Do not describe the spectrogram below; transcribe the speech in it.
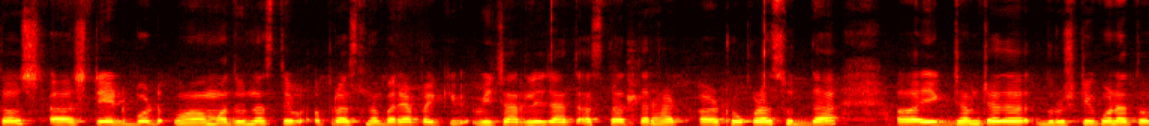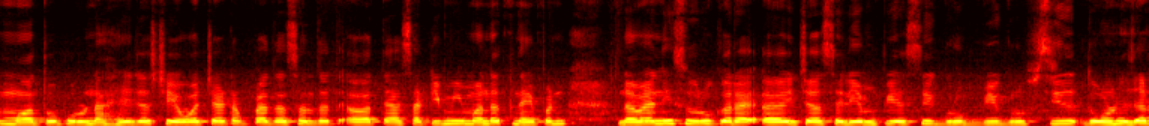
तो स्टेट बोर्ड मधूनच ते प्रश्न बऱ्यापैकी विचारले जात असतात. तर हा ठोकळासुद्धा एक्झामच्या दृष्टिकोनातून महत्त्वपूर्ण आहे जर शेवटच्या टप्प्यात असेल तर त्यासाठी मी म्हणत नाही पण नव्याने सुरू करायचं असेल M P S C group B group C दोन हजार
